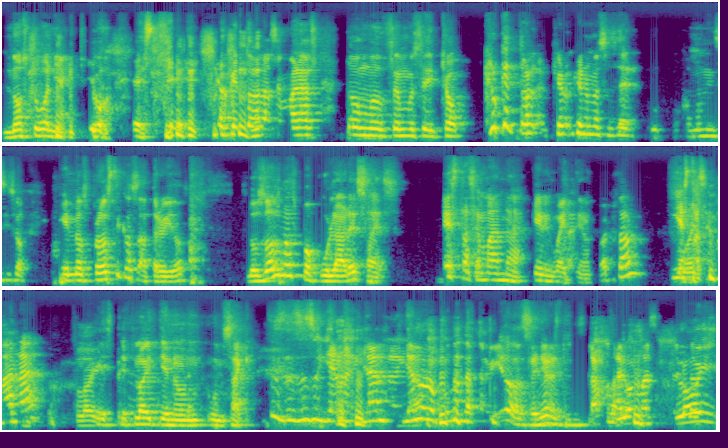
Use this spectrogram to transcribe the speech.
no estuvo ni activo. Este, creo que todas las semanas todos hemos dicho, creo que to- quiero que no más hacer como un inciso. En los pronósticos atrevidos, los dos más populares es esta semana Kevin White tiene un touchdown y esta semana Floyd. este Floyd tiene un, un saque. Entonces, eso ya, no- ya, ya no lo pongan atrevido, señores. Necesitamos algo más. Floyd.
